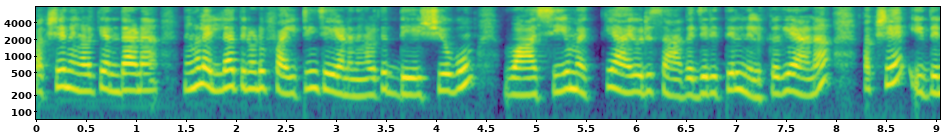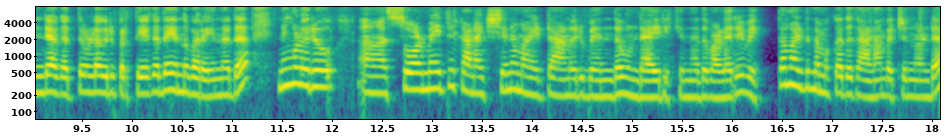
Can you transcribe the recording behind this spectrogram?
പക്ഷേ നിങ്ങൾക്ക് എന്താണ്? നിങ്ങൾ എല്ലാത്തിനോടും ഫൈറ്റിംഗ് ചെയ്യാണ്. നിങ്ങൾക്ക് ദേഷ്യവും വാശിയും ഒക്കെ ആയ ഒരു സാഹചര്യത്തിൽ നിൽക്കുകയാണ്. പക്ഷേ ഇതിന്റെ അകത്തുള്ള ഒരു പ്രത്യേകത എന്ന് പറയുന്നത് നിങ്ങളൊരു സോൾമേറ്റ് കണക്ഷനുമായിട്ടാണ് ഒരു ബന്ധം ഉണ്ടായിരിക്കുന്നത്. വളരെ വ്യക്തമായിട്ട് നമുക്കത് കാണാൻ പറ്റുന്നുണ്ട്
